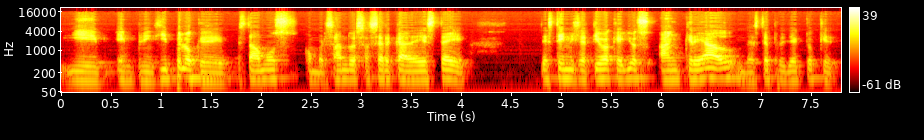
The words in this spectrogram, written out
Y en principio lo que estamos conversando es acerca de, este, esta iniciativa que ellos han creado, de este proyecto que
